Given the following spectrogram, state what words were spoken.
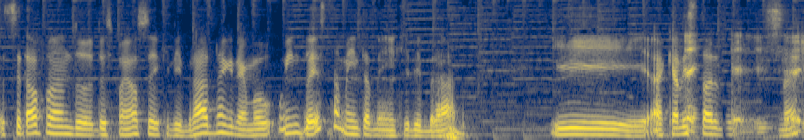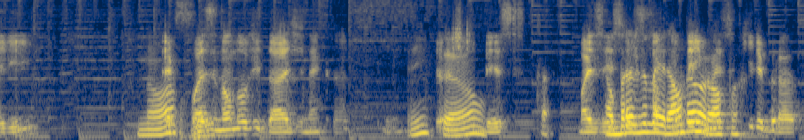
você tava falando do, do espanhol ser equilibrado, né, Guilherme? O, inglês também tá bem equilibrado. E aquela é, história do. É, isso né? aí. Nossa. É quase não novidade, né, cara? Então. Mas é o brasileirão tá da Europa. equilibrado.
